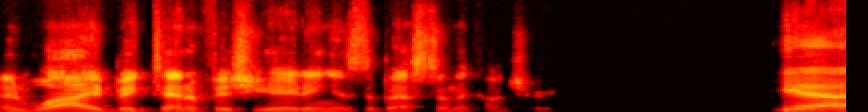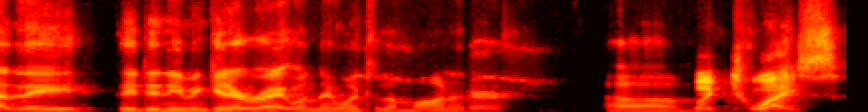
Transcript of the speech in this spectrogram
and why Big Ten officiating is the best in the country. Yeah, they they didn't even get it right when they went to the monitor. Um, like twice.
